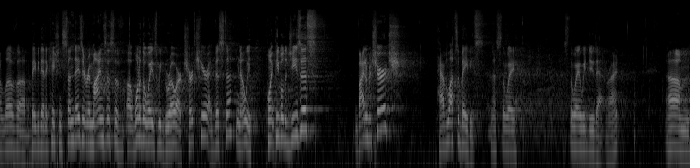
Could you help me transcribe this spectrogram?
I love uh, baby dedication Sundays. It reminds us of uh, one of the ways we grow our church here at Vista. You know, we point people to Jesus, invite them to church, have lots of babies. That's the way. That's the way we do that, right? Um,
